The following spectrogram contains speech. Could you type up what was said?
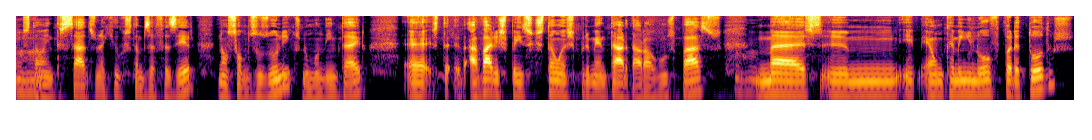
Uhum. Estão interessados naquilo que estamos a fazer, não somos os únicos no mundo inteiro. Uh, está, há vários países que estão a experimentar dar alguns passos, uhum. mas um, é um caminho novo para todos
